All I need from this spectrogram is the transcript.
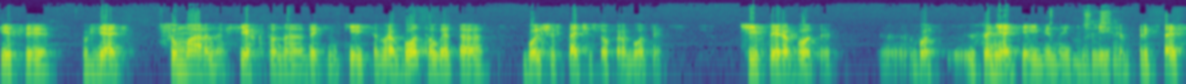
если взять суммарно всех, кто над этим кейсом работал, это больше ста часов работы, чистой работы вот, занятия именно этим Ничего кейсом. Себе. Представь,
